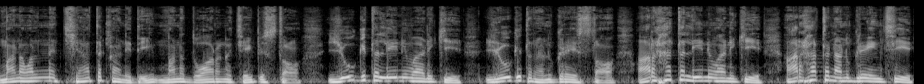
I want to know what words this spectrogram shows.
మన వలన చేత కానిది మన ద్వారంగా చేపిస్తాం. యోగ్యత లేని వాడికి యోగ్యతను అనుగ్రహిస్తాం. అర్హత లేని వానికి అర్హతను అనుగ్రహించి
